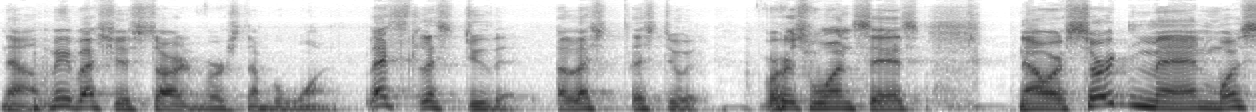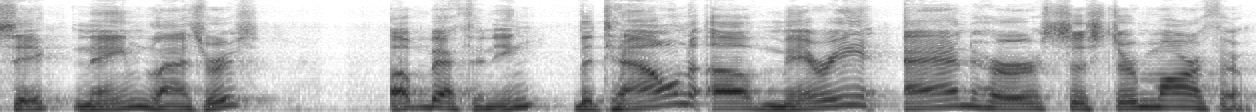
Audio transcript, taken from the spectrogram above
Now, maybe I should start at verse number one. Let's let's do that. Uh, let's let's do it. Verse one says, Now a certain man was sick, named Lazarus, of Bethany, the town of Mary and her sister Martha.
